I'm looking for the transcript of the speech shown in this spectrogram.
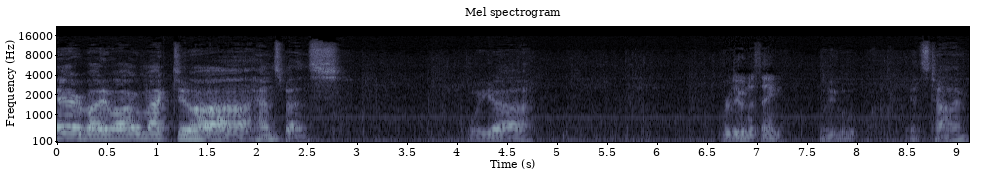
Hey everybody, welcome back to uh Henspence. We uh We're doing a thing. we it's time.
